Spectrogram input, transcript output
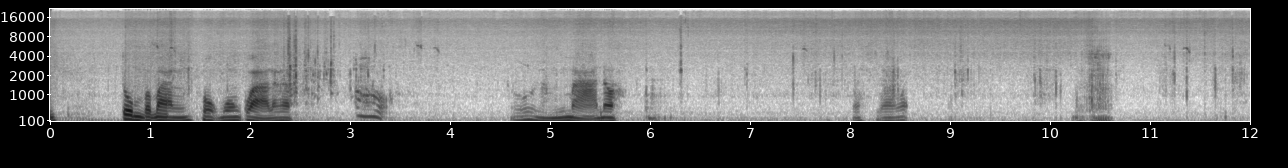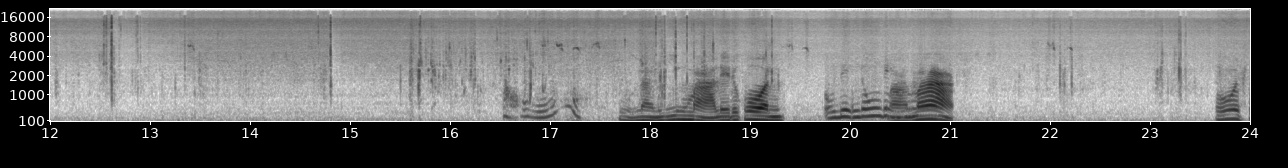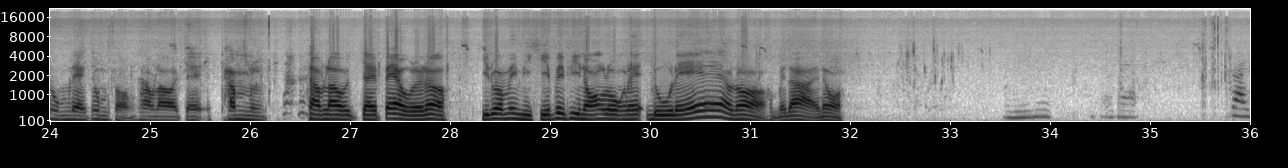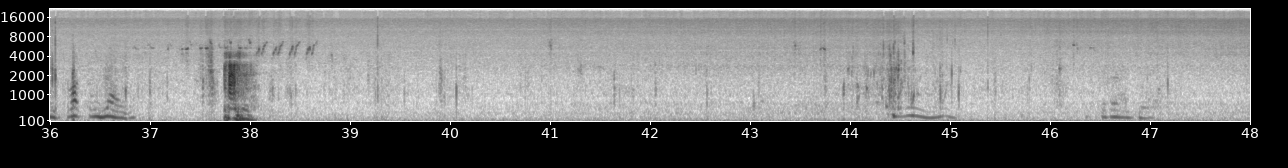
ตุ่มประมาณหกโมงกว่าแล้วครับ โอ้โหโอ้หลังนี้หมาเนาะไปวางไว้โอ้โหโอ้หลังนี้ยิ่งหมาเลยทุกคนดงเด่งดงเด่งหวานมาก โอ้ยจุ่มแรกจุ่มสองทำเราใจทำทำเราใจแป้วเลยเนาะ คิดว่าไม่มีคลิปให้พี่น้องลงเลยดูแล้วเนาะไม่ได้เนาะอันนี้ไม่ได้ได้ได้อยู่ว่าตัวใหญ่อืมก็ได้อยู่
